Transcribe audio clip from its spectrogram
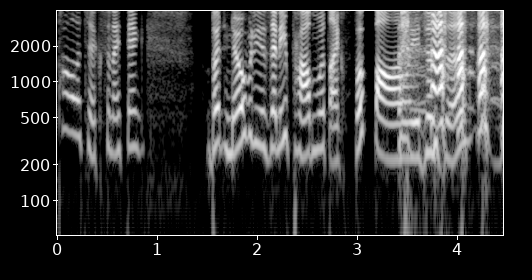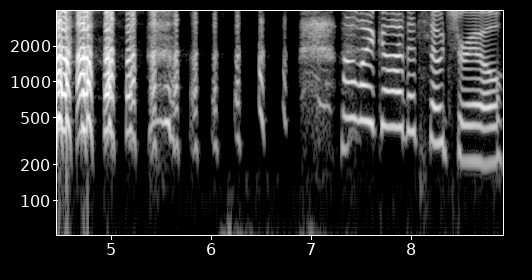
politics. And I think, but nobody has any problem with like football allegiances. Oh my God, that's so true.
